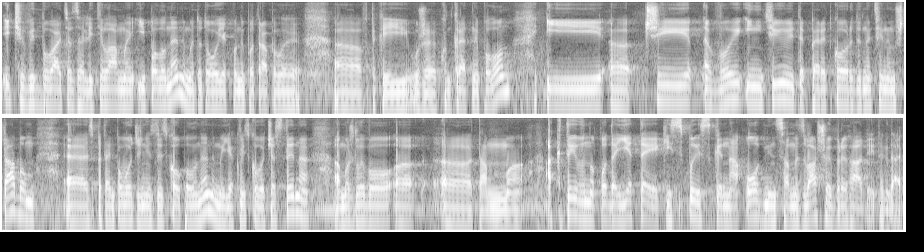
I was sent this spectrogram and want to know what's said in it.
і чи відбуваються взагалі тілами і полоненими до того, як вони потрапили е, в такий уже конкретний полон? І е, чи ви ініціюєте перед координаційним штабом е, з питань поводження з військовополоненими як військова частина, можливо е, е, там активно подаєте якісь списки на обмін саме з вашої бригади і так далі?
